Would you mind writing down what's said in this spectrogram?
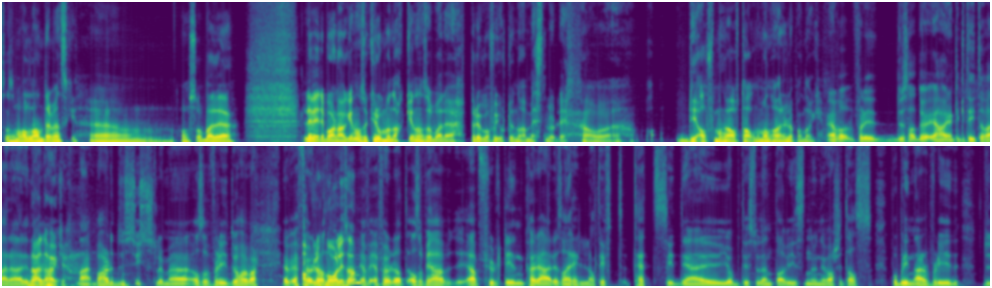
sånn som alle andre mennesker. Uh, og så bare levere i barnehagen, og så krumme nakken, og så bare prøve å få gjort unna mest mulig av eh, de altfor mange avtalene man har i løpet av en dag. Ja, fordi du sa du, jeg har egentlig ikke tid til å være her i dag. Nei, det har jeg ikke. Nei, Hva er det du sysler med? Altså, fordi du har vært jeg, jeg Akkurat at, nå, liksom? Jeg, jeg føler at, altså, for jeg, jeg har fulgt din karriere sånn relativt tett siden jeg jobbet i studentavisen Universitas på Blindern. Fordi du,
